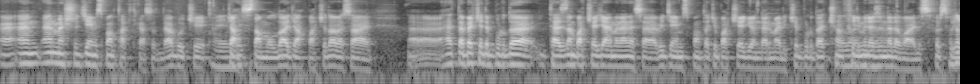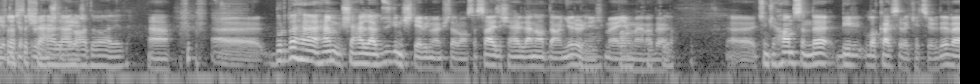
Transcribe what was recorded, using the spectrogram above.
Ən ən məşhur James Bond taktikasıdır da bu ki, Eynən. gah İstanbulda, gah Bakıda və s. Ə, hətta bəlkə də burada təzədən Bakıya gəlmələrinin səbəbi James Bonddakı Bakıya göndərmədir ki, burada kön filmin özündə də var idi 007 Burada prosta götürülmüşdü. şəhərlərin adı var idi. Hə. Ə, burada hə, həm şəhərlər düzgün işləyə bilməmişlər onsa, sadəcə şəhərlərin adlarını görürdük müəyyən mənada. Ə, Çünki hamısında bir lokasiyada keçirdi və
